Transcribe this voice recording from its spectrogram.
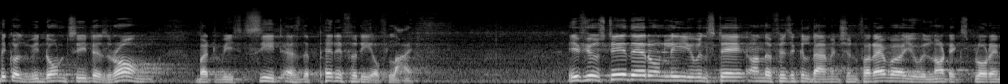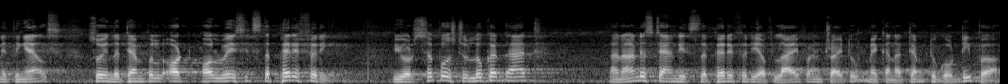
Because we don't see it as wrong, but we see it as the periphery of life. If you stay there only, you will stay on the physical dimension forever, you will not explore anything else. So in the temple, always it's the periphery. You are supposed to look at that and understand it's the periphery of life and try to make an attempt to go deeper,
